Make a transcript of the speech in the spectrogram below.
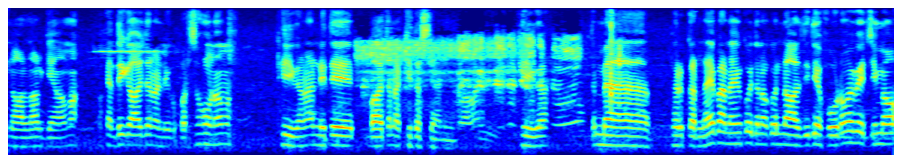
ਨਾਲ ਨਾਲ ਗਿਆ ਵਾਂ। ਕਹਿੰਦੇ ਕਿ ਆ ਜਨਾਨੀ ਕੋ ਪਰਸ ਹੋਣਾ ਵਾ। ਠੀਕ ਹੈ ਨਾ ਨਹੀਂ ਤੇ ਬਾਅਦ ਚ ਨੱਖੀ ਦੱਸਿਆ ਨਹੀਂ ਠੀਕ ਆ? ਤੇ ਮੈਂ ਫਿਰ ਕਰਨਾ ਹੀ ਪੈਣਾ ਸੀ, ਕੋਈ ਨਾ ਕੋਈ ਨਾਲ ਦੀ ਦੀਆਂ ਫੋਟੋਆਂ ਵਿੱਚ ਹੀ ਮੈਂ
